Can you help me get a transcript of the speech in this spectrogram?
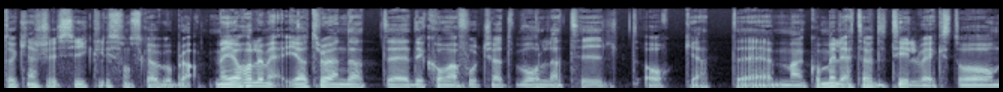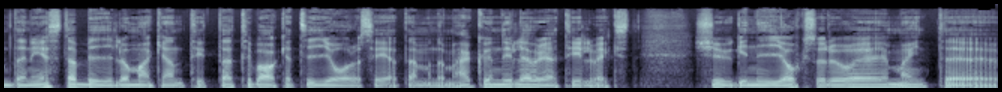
då kanske det är cykliskt som ska gå bra. Men jag håller med. Jag tror ändå att eh, det kommer att fortsätta volatilt och att eh, man kommer leta efter tillväxt och om den är stabil och man kan titta tillbaka tio år och se att men, de här kunde leverera tillväxt 2009 också, då är man inte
